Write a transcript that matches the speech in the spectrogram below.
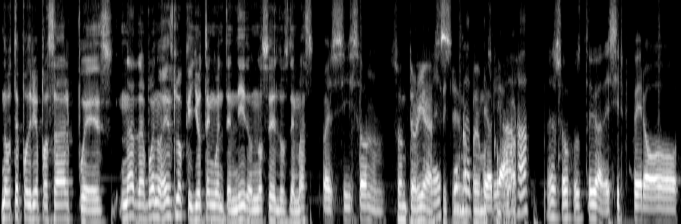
no te podría pasar pues nada. Bueno, es lo que yo tengo entendido, no sé los demás. pues sí son Son teorías, así que no podemos teoría, comprobar. ajá, eso justo iba a decir, pero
